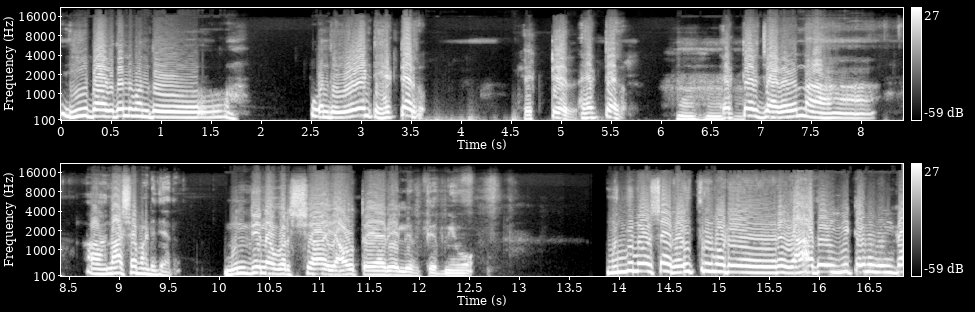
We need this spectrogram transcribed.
ಈ ಭಾಗದಲ್ಲಿ ಒಂದು ಒಂದು ಏಳೆಂಟು ಹೆಕ್ಟೇರ್. ಹೆಕ್ಟೇರ್. ಹೆಕ್ಟೇರ್. ಹೆಕ್ಟೇರ್ ಜಾಗವನ್ನ ನಾಶ ಮಾಡಿದೆ ಅದು. ಮುಂದಿನ ವರ್ಷ ಯಾವ ತಯಾರಿಯಲ್ಲಿ ಇರ್ತೀರಿ ನೀವು? ಮುಂದಿನ ವರ್ಷ ರೈತರು ನೋಡಿ ಯಾವ್ದು ಈ ಟೈಮ್ ಈಗ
